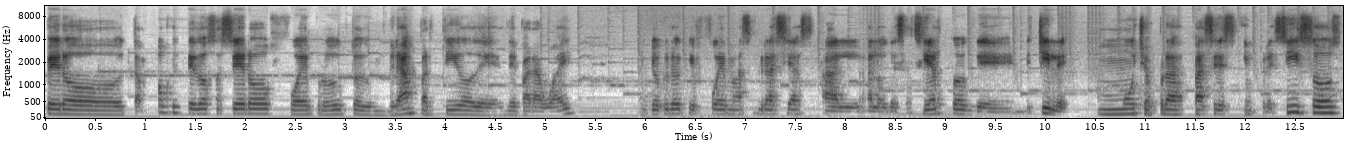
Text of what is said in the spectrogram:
pero tampoco este 2 a 0 fue producto de un gran partido de, Paraguay. Yo creo que fue más gracias a los desaciertos de, Chile. Muchos pases imprecisos,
